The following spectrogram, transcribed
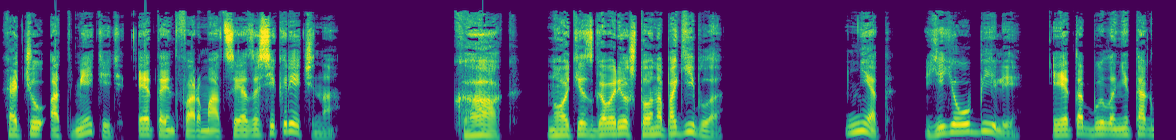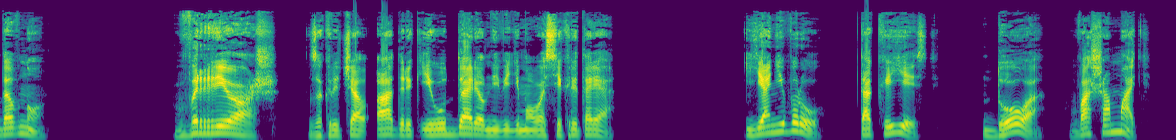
Хочу отметить, эта информация засекречена. Как? Но отец говорил, что она погибла. Нет, ее убили, и это было не так давно. «Врешь!» — закричал Адрик и ударил невидимого секретаря. «Я не вру. Так и есть. Доа — ваша мать».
